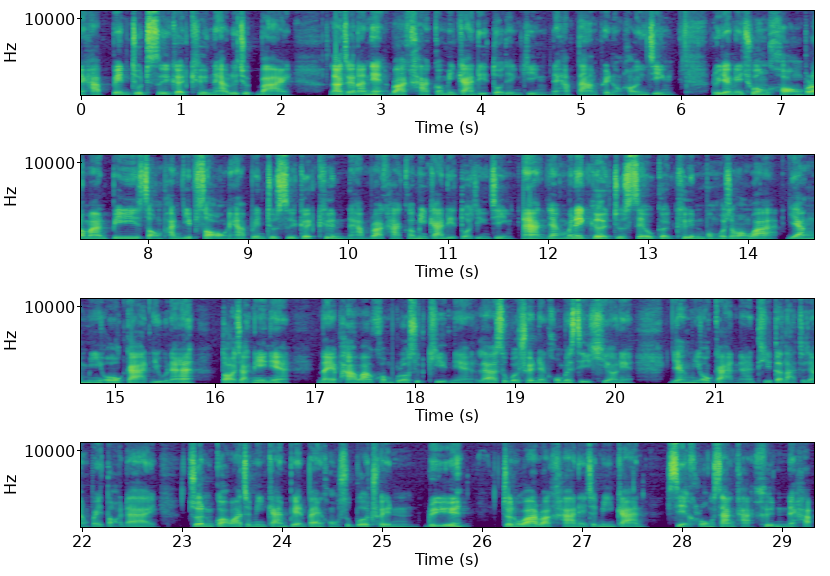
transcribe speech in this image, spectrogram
นะครับ เป็นจุดซื้อเกิดขึ้นนะครับหรือจุดบาย หลังจากนั้นเนี่ยราคาก็มีการดีดตัวจริงๆนะครับตามเทรนด์ของเขาจริง ๆ หรืออย่างในช่วงของประมาณปี 2022นะครับเป็นจุดซื้อเกิดขึ้นนะครับราคาก็มีการดีดตัวจริงๆ หากยังไม่ได้เกิดจุดเซลล์เกิดขึ้น ผมก็จะมองว่ายังมีโอกาสอยู่นะ ต่อจากนี้เนี่ยในภาวะความกลัวสุดขีดเนี่ยและซูเปอร์เทรนด์ยังคงเป็นสีเขียวเนี่ยยังมีโอกาสนะที่ตลาดจะยังไปต่อได้ จนกว่าว่าจะมีการเปลี่ยนแปลงของซูเปอร์เทรนด์หรือจนกว่าว่าราคาเนี่ยจะมีการ เสียโครงสร้างขาขึ้นนะครับ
